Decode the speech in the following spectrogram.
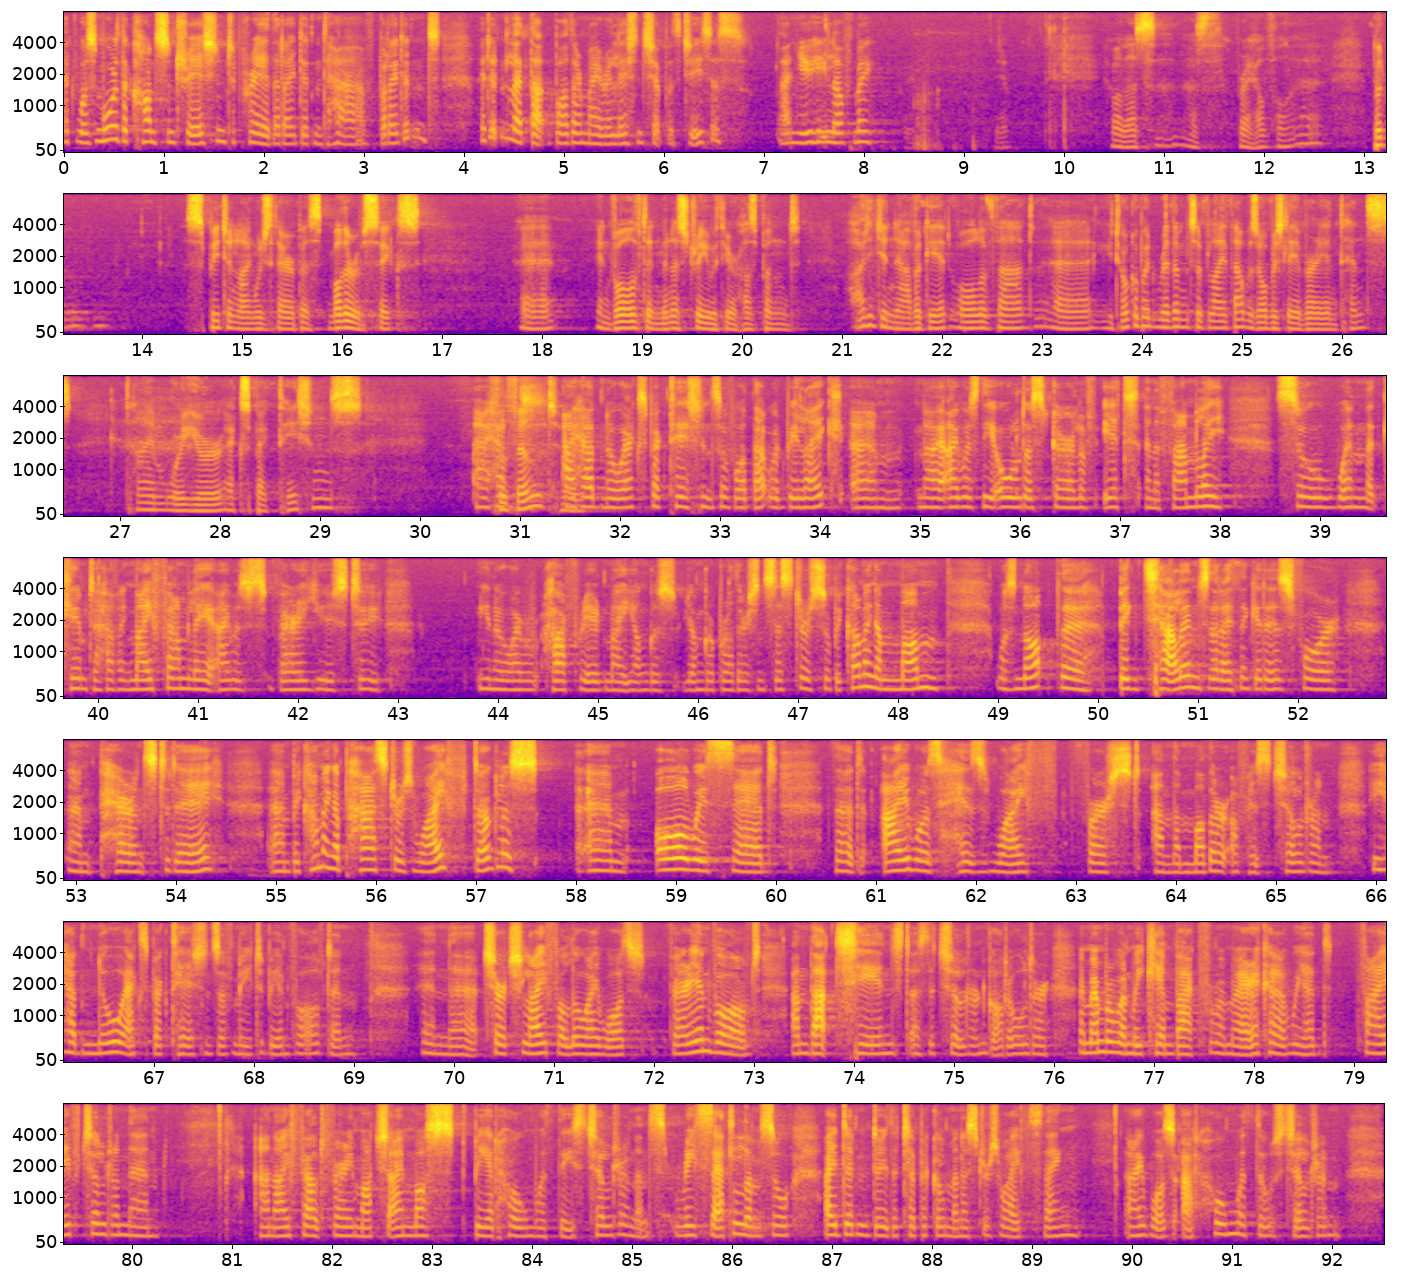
It was more the concentration to pray that I didn't have, but I didn't, I didn't let that bother my relationship with Jesus. I knew He loved me. Yeah. Well, that's that's very helpful. Uh, but speech and language therapist, mother of six, uh, involved in ministry with your husband. How did you navigate all of that? Uh, you talk about rhythms of life. That was obviously a very intense time. Were your expectations I had, fulfilled? I had no expectations of what that would be like. Um, now, I was the oldest girl of eight in a family, so when it came to having my family, I was very used to, you know, I half reared my youngest, younger brothers and sisters, so becoming a mum was not the big challenge that I think it is for um, parents today. Um, becoming a pastor's wife, Douglas um, always said that I was his wife first and the mother of his children. He had no expectations of me to be involved in, in uh, church life, although I was very involved, and that changed as the children got older. I remember when we came back from America, we had five children then. And I felt very much I must be at home with these children and resettle them. So I didn't do the typical minister's wife thing. I was at home with those children,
